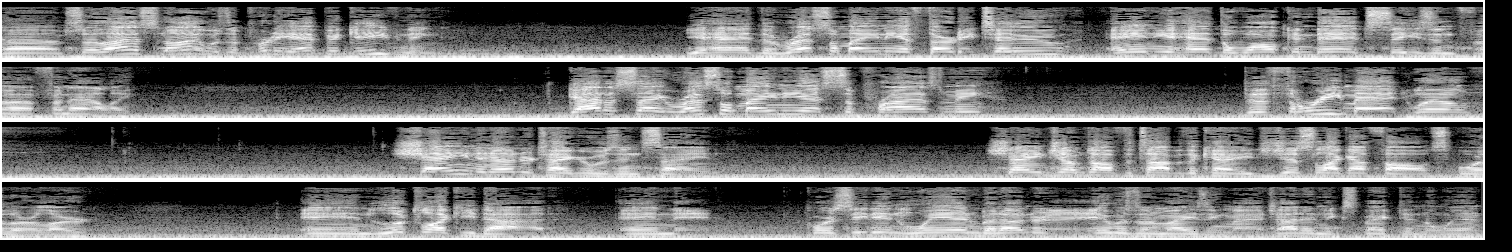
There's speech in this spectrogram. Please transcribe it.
Uh, so last night was a pretty epic evening. You had the WrestleMania 32 and you had the Walking Dead season uh, finale. Gotta say, WrestleMania surprised me. The three match, well, Shane and Undertaker was insane. Shane jumped off the top of the cage just like I thought, spoiler alert, and looked like he died. And of course, he didn't win, but under it was an amazing match. I didn't expect him to win.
